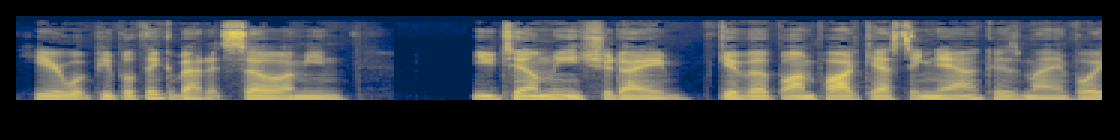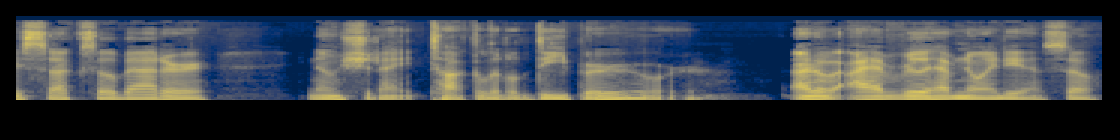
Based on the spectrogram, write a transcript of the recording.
hear what people think about it. So, I mean, you tell me, should I give up on podcasting now because my voice sucks so bad, or you know, should I talk a little deeper? Or I don't. I really have no idea. So,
